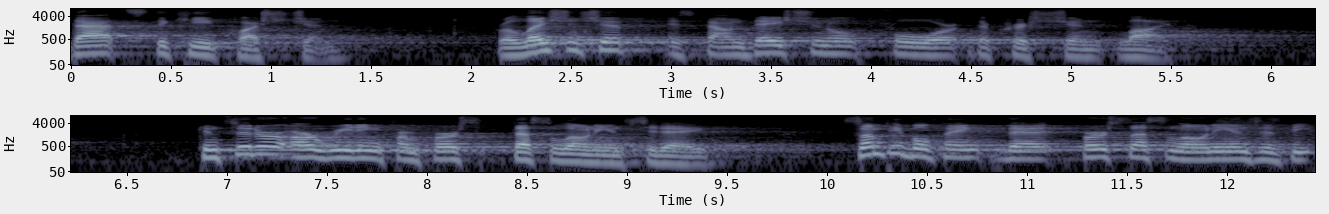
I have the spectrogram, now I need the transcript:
That's the key question. Relationship is foundational for the Christian life. Consider our reading from 1 Thessalonians today. Some people think that 1 Thessalonians is the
